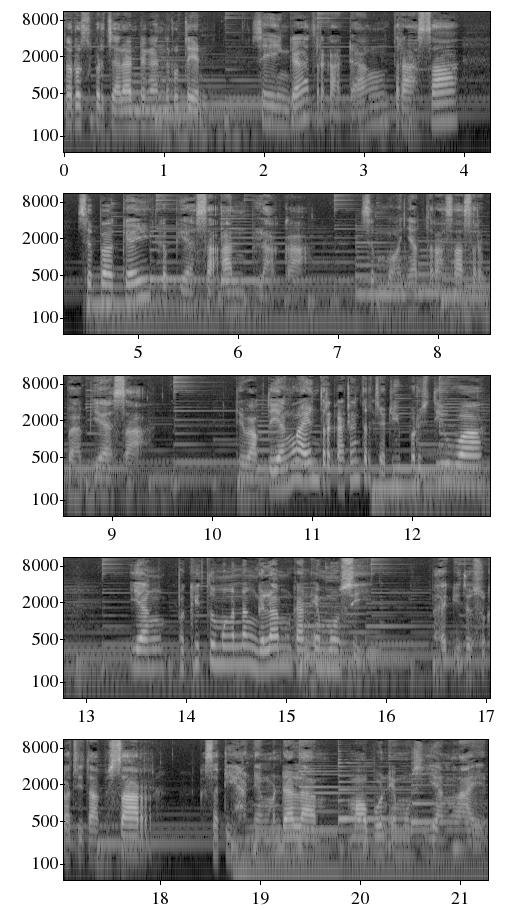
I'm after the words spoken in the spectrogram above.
terus berjalan dengan rutin, sehingga terkadang terasa sebagai kebiasaan belaka. Semuanya terasa serba biasa. Di waktu yang lain terkadang terjadi peristiwa yang begitu mengenenggelamkan emosi, baik itu sukacita besar, kesedihan yang mendalam, maupun emosi yang lain.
